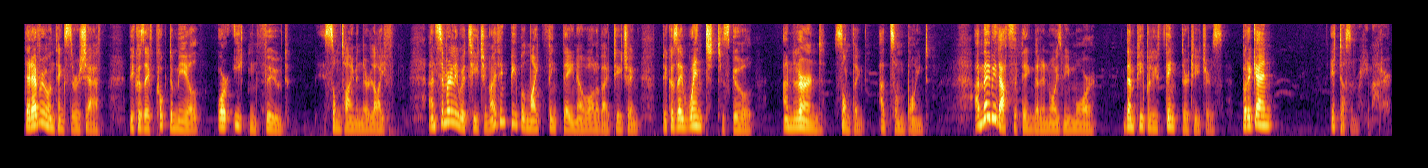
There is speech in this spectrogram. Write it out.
that everyone thinks they're a chef because they've cooked a meal or eaten food sometime in their life. And similarly with teaching, I think people might think they know all about teaching because they went to school and learned something at some point. And maybe that's the thing that annoys me more than people who think they're teachers. But again, it doesn't really matter.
